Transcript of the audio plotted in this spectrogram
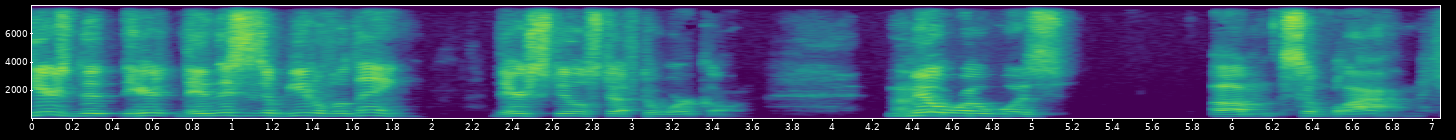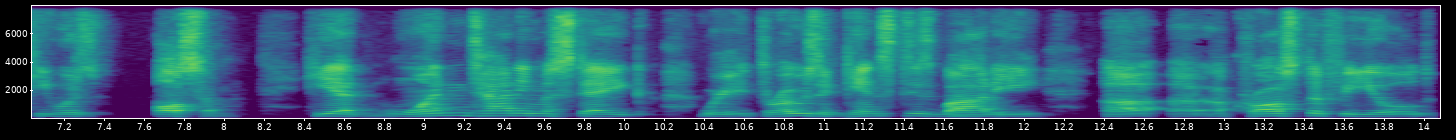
here's the here. Then this is a beautiful thing. There's still stuff to work on. Uh-huh. Was um, sublime. He was awesome. He had one tiny mistake where he throws against his body uh, uh, across the field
